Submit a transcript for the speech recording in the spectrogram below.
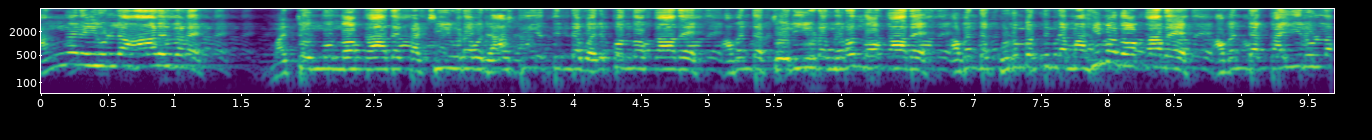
അങ്ങനെയുള്ള ആളുകളെ മറ്റൊന്നും നോക്കാതെ കക്ഷിയുടെ രാഷ്ട്രീയത്തിന്റെ വലുപ്പം നോക്കാതെ അവന്റെ തൊലിയുടെ നിറം നോക്കാതെ അവന്റെ കുടുംബത്തിന്റെ മഹിമ നോക്കാതെ അവന്റെ കയ്യിലുള്ള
